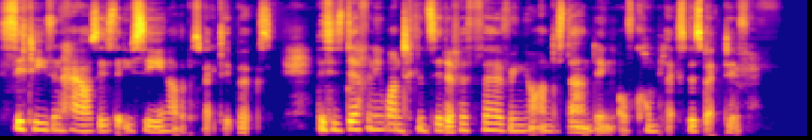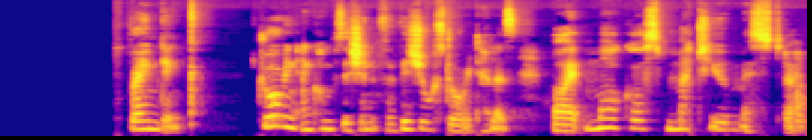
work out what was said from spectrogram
cities and houses that you see in other perspective books. This is definitely one to consider for furthering your understanding of complex perspective. Framed Ink Drawing and Composition for Visual Storytellers by Marcos Matthew Mestre.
